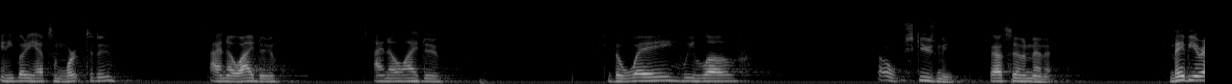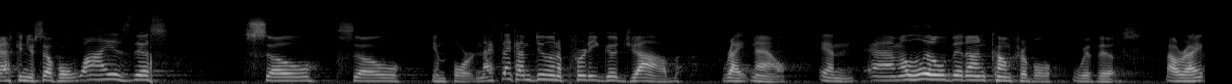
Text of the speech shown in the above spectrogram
Anybody have some work to do? I know I do. I know I do. The way we love, oh, excuse me, that's in a minute. Maybe you're asking yourself, well, why is this so, so important? I think I'm doing a pretty good job right now, and I'm a little bit uncomfortable with this, all right?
